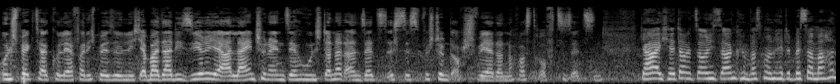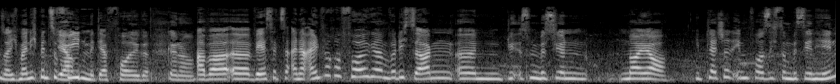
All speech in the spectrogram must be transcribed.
unspektakulär, fand ich persönlich. Aber da die Serie allein schon einen sehr hohen Standard ansetzt, ist es bestimmt auch schwer, da noch was draufzusetzen. Ja, ich hätte auch jetzt auch nicht sagen können, was man hätte besser machen sollen. Ich meine, ich bin zufrieden Ja. mit der Folge. Genau. Aber äh, wäre es jetzt eine einfache Folge, dann würde ich sagen, äh, die ist ein bisschen, naja, die plätschert eben vor sich so ein bisschen hin.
